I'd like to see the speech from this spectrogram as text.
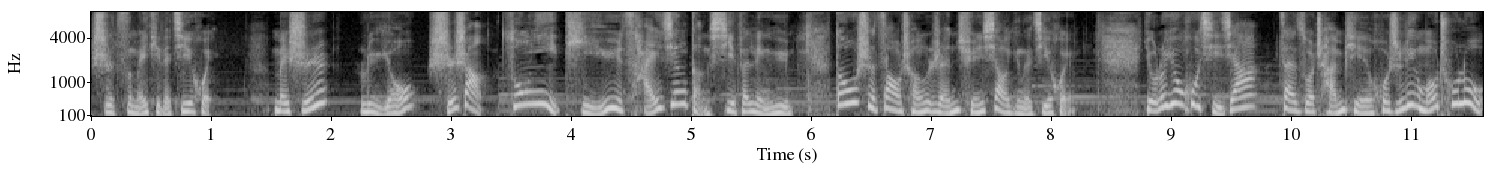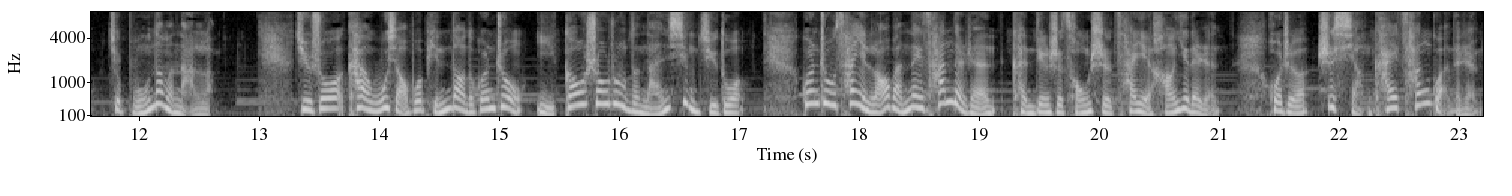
是自媒体的机会。美食、旅游、时尚、综艺、体育、财经等细分领域，都是造成人群效应的机会。有了用户起家，再做产品或是另谋出路，就不那么难了。据说看吴晓波频道的观众以高收入的男性居多，关注餐饮老板内参的人肯定是从事餐饮行业的人，或者是想开餐馆的人。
